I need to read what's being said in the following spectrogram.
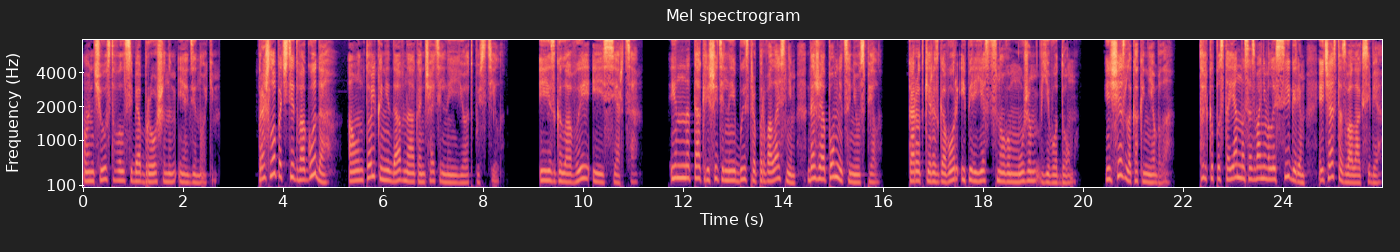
Он чувствовал себя брошенным и одиноким. Прошло почти два года, а он только недавно окончательно ее отпустил. И из головы, и из сердца. Инна так решительно и быстро порвала с ним, даже опомниться не успел. Короткий разговор и переезд с новым мужем в его дом. Исчезла, как и не было. Только постоянно созванивалась с Игорем и часто звала к себе.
